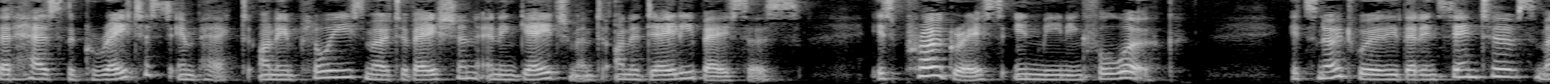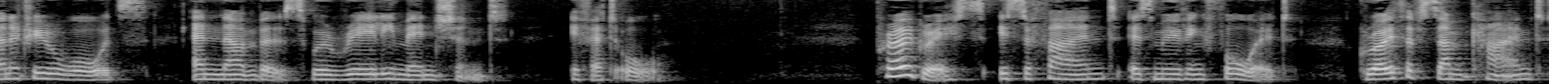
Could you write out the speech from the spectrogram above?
that has the greatest impact on employees' motivation and engagement on a daily basis is progress in meaningful work. It's noteworthy that incentives, monetary rewards, and numbers were rarely mentioned, if at all. Progress is defined as moving forward, growth of some kind,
